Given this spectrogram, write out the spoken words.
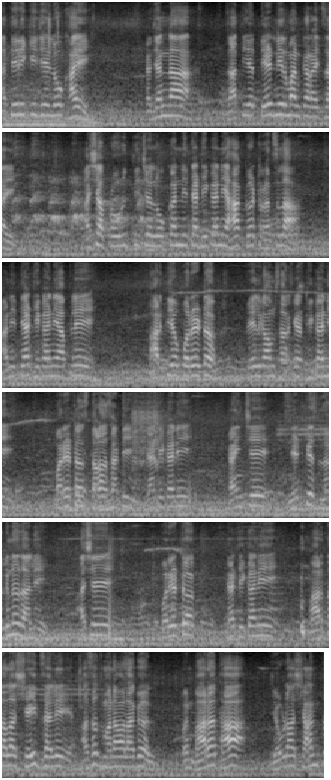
अतिरेकी जे लोक आहे का ज्यांना जातीय तेढ निर्माण करायचं आहे अशा प्रवृत्तीच्या लोकांनी त्या ठिकाणी हा कट रचला आणि त्या ठिकाणी आपले भारतीय पर्यटक बेलगामसारख्या ठिकाणी पर्यटन स्थळासाठी त्या ठिकाणी काहींचे नेटकेच लग्न झाले असे पर्यटक त्या ठिकाणी भारताला शहीद झाले असंच म्हणावं लागल. पण भारत हा जेवढा शांत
